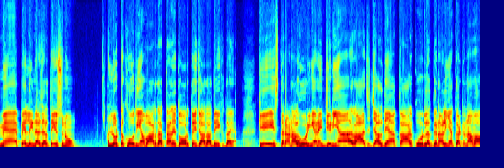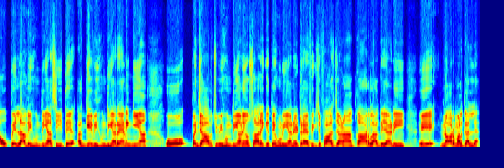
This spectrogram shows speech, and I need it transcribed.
ਮੈਂ ਪਹਿਲੀ ਨਜ਼ਰ ਤੇ ਇਸ ਨੂੰ ਲੁੱਟ ਖੋਹ ਦੀਆਂ ਵਾਰਦਾਤਾਂ ਦੇ ਤੌਰ ਤੇ ਜ਼ਿਆਦਾ ਦੇਖਦਾ ਆ ਕਿ ਇਸ ਤਰ੍ਹਾਂ ਨਾਲ ਹੋ ਰਹੀਆਂ ਨੇ, ਜਿਹੜੀਆਂ ਰਾਹ 'ਚ ਚੱਲਦਿਆਂ ਕਾਰ-ਕੂਰ ਲੱਗਣ ਵਾਲੀਆਂ ਘਟਨਾਵਾਂ, ਉਹ ਪਹਿਲਾਂ ਵੀ ਹੁੰਦੀਆਂ ਸੀ ਤੇ ਅੱਗੇ ਵੀ ਹੁੰਦੀਆਂ ਰਹਿਣਗੀਆਂ। ਉਹ ਪੰਜਾਬ 'ਚ ਵੀ ਹੁੰਦੀਆਂ ਨੇ, ਉਹ ਸਾਰੇ ਕਿਤੇ ਹੋਣੀਆਂ ਨੇ। ਟ੍ਰੈਫਿਕ 'ਚ ਫਸ ਜਾਣਾ, ਕਾਰ ਲੱਗ ਜਾਣੀ, ਇਹ ਨਾਰਮਲ ਗੱਲ ਹੈ।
